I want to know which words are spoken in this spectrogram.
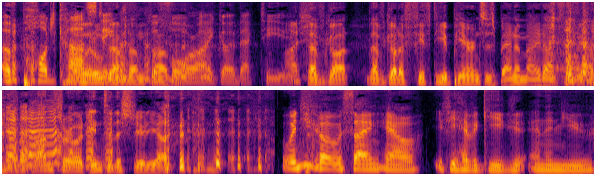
of podcasting Dum Dum before I go back to you." Should- They've got they've got a 50 appearances banner made up for me. I've got to run through it into the studio. when you go, were saying how if you have a gig and then you,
